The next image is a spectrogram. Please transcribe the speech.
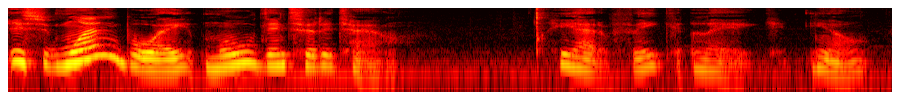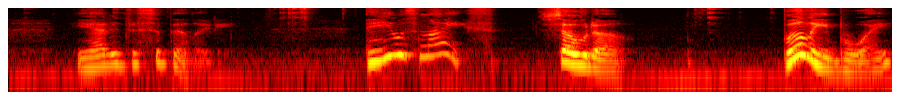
This one boy moved into the town. He had a fake leg, you know, he had a disability. And he was nice. So the bully boy,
